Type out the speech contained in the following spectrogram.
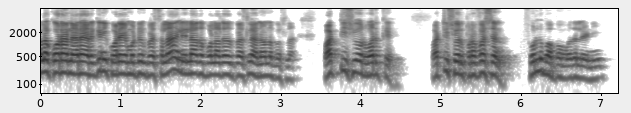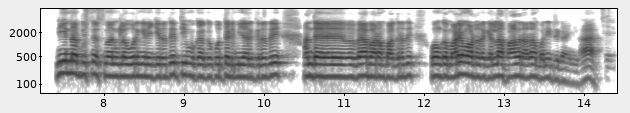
அதில் குறை நிறையா இருக்குது நீ குறைய மட்டும் பேசலாம். இல்லை இல்லாத பொல்லாதது பேசலாம். என்ன பேசலாம். What is your work what is your profession சொல்லு பார்ப்போம் முதல்ல நீ. நீ என்ன பிஸ்னஸ் மேன்களை ஒருங்கிணைக்கிறது திமுகவுக்கு கொத்தடிமையாக இருக்கிறது அந்த வியாபாரம் பார்க்குறது உங்கள் மறைமாவட்டத்துக்கு எல்லா ஃபாதராக தான் பண்ணிட்டு இருக்காங்களா? சரி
